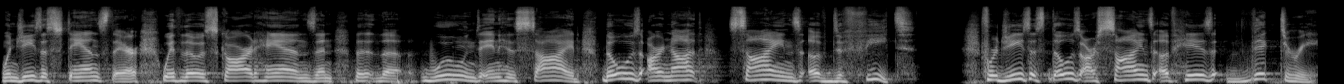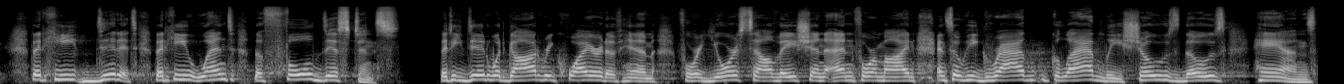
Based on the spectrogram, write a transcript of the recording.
When Jesus stands there with those scarred hands and the, the wound in his side, those are not signs of defeat. For Jesus, those are signs of his victory, that he did it, that he went the full distance, that he did what God required of him for your salvation and for mine. And so he gladly shows those hands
